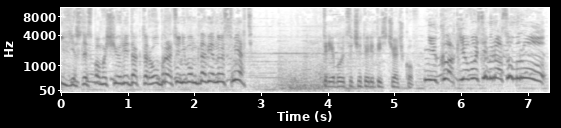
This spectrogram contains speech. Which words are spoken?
Если с помощью редактора убрать у него мгновенную смерть, требуется 4000 очков. Никак, я 8 раз умру!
